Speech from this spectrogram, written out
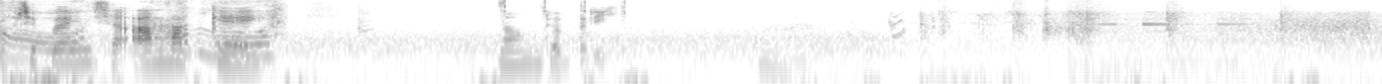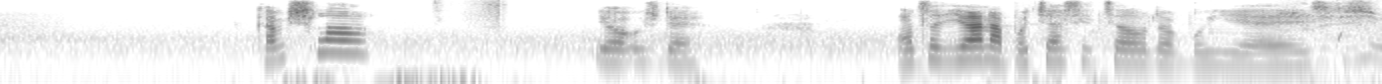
o připojení se a makej. No, dobrý. Kam šla? Jo, už jde. On se dívá na počasí celou dobu, ježiš.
